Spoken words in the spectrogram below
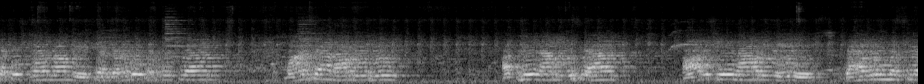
చతుష్యాం నామేస్య గరుడు చతుష్య మానస నామేహి అగ్ని నామేస్య ఆరుషి నామేహి సహబ్రహ్మస్య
